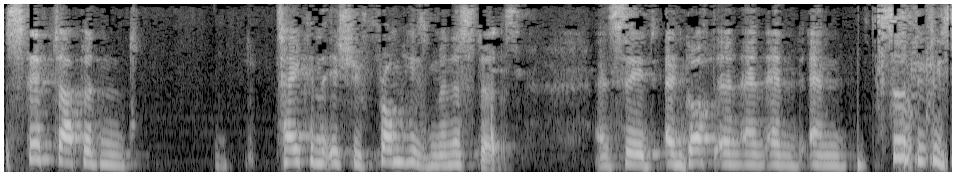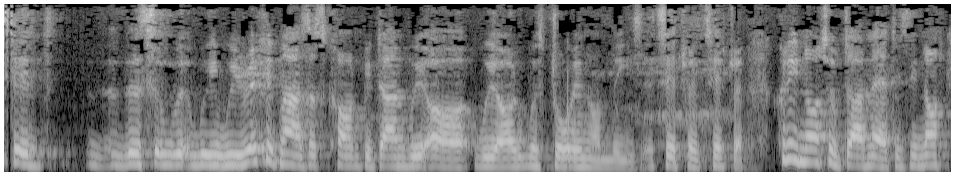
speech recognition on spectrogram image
stepped up and taken the issue from his ministers and said, and got, and, and, and, and simply said, this, we, we recognize this can't be done, we are, we are withdrawing on these, etc., etc. Could he not have done that? Is he not,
